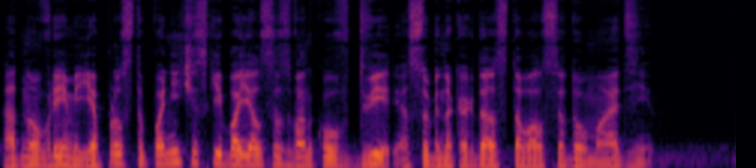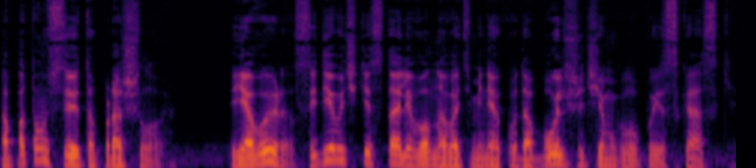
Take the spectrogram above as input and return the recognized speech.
Одно время я просто панически боялся звонков в дверь, особенно когда оставался дома один. А потом все это прошло. Я вырос, и девочки стали волновать меня куда больше, чем глупые сказки.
